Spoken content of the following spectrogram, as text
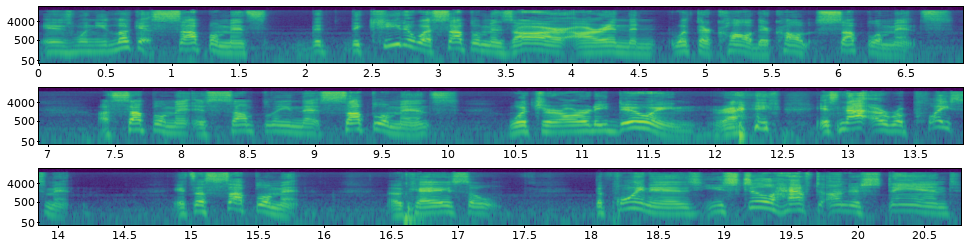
is when you look at supplements, the, the key to what supplements are are in the what they're called. They're called supplements. A supplement is something that supplements what you're already doing, right? It's not a replacement. It's a supplement. Okay? So the point is you still have to understand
